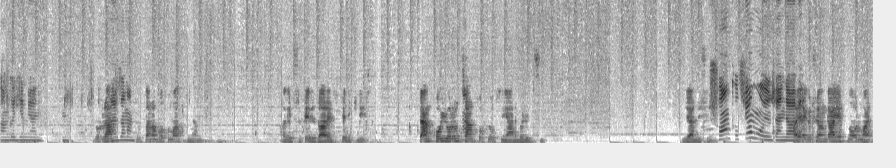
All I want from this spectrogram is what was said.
kankacım yani. Dur lan. Her zaman. Dur sana botumu attım yanlışlıkla. Aga süperiz var ya süper ikiliyiz. Ben koyuyorum sen sokuyorsun yani böyle düşün. Güzel düşün. Şu an kasıyor mu oyun sende abi? Hayır aga şu an gayet normal.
